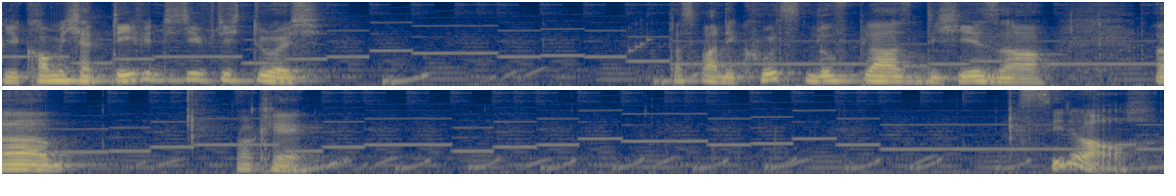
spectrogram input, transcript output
hier komme ich ja definitiv nicht durch. Das waren die coolsten Luftblasen, die ich je sah. Ähm, okay. Das sieht aber auch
